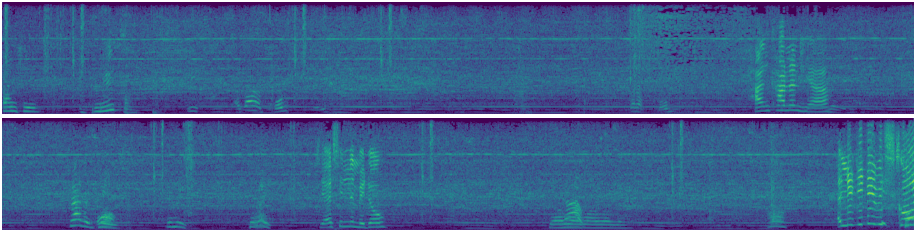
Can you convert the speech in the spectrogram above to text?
Thank you. A blue pump. I got a pump. Got a pump. Hand cannon here. Grab it, please. Give me. Give me. Yes, in the middle. Why, why, why, why, why? A legendary scar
